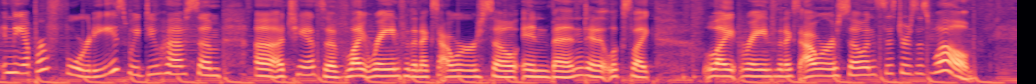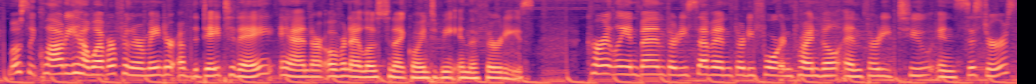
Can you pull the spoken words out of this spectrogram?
in the upper 40s. We do have some uh, a chance of light rain for the next hour or so in Bend, and it looks like light rain for the next hour or so in Sisters as well. Mostly cloudy, however, for the remainder of the day today, and our overnight lows tonight going to be in the 30s. Currently in Bend, 37, 34 in Prineville, and 32 in Sisters.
